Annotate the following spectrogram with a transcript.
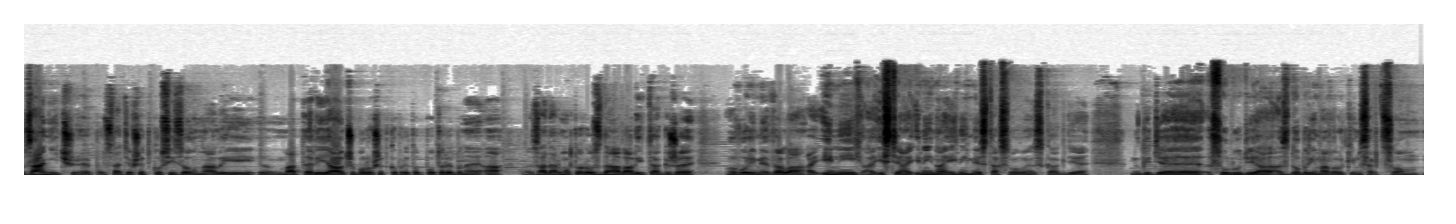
za nič, v podstate všetko si zohnali, materiál, čo bolo všetko preto potrebné a zadarmo to rozdávali, takže hovoríme veľa aj iných, aj iste aj iných na iných miestach Slovenska, kde, kde sú ľudia s dobrým a veľkým srdcom.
